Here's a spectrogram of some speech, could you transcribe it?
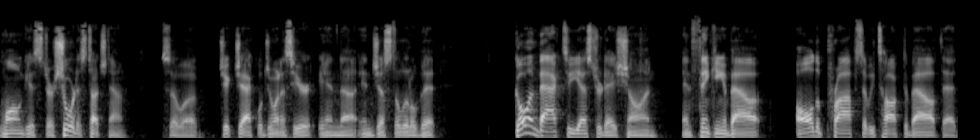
longest or shortest touchdown. So uh, Jick Jack will join us here in uh, in just a little bit. Going back to yesterday, Sean, and thinking about all the props that we talked about that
